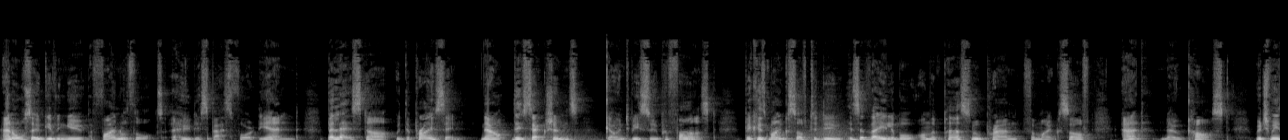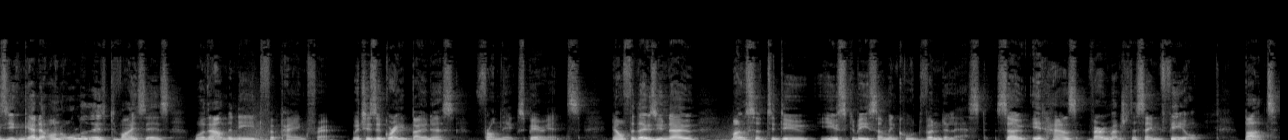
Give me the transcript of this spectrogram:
and also giving you a final thought of who this best for at the end. But let's start with the pricing. Now, this section's going to be super fast because Microsoft To Do is available on the personal plan for Microsoft at no cost, which means you can get it on all of those devices without the need for paying for it, which is a great bonus from the experience. Now, for those who know, Microsoft To Do used to be something called Wunderlist, so it has very much the same feel, but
